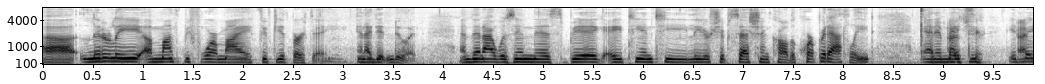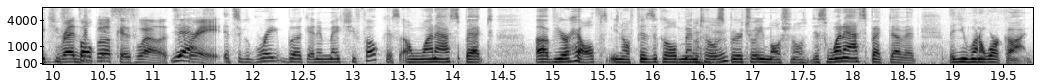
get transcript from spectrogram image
uh, literally a month before my 50th birthday, and I didn't do it. And then I was in this big AT&T leadership session called the Corporate Athlete, and it made you it I've made you read the book as well. It's Yes, great. It's a great book, and it makes you focus on one aspect of your health. You know, physical, mental, Mm-hmm. spiritual, emotional. Just one aspect of it that you want to work on.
